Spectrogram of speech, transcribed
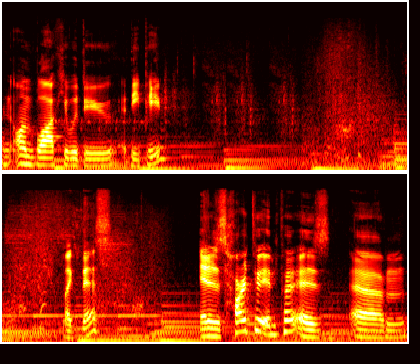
and on block he would do a DP, like this. It is hard to input, is um,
